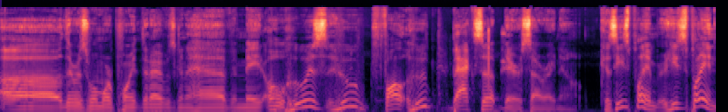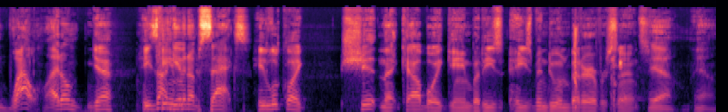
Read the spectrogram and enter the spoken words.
Uh, there was one more point that I was going to have and made. Oh, who is who follow who backs up Darrisaw right now? Because he's playing he's playing well. I don't. yeah. He He's not came- giving up sacks. He looked like shit in that Cowboy game, but he's he's been doing better ever since. Yeah, yeah.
